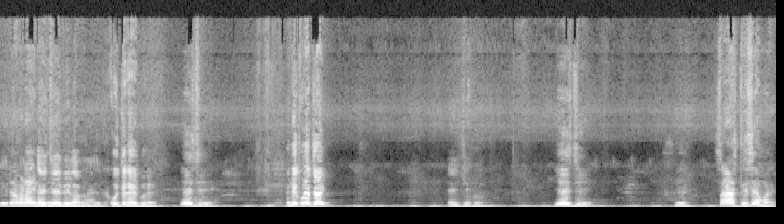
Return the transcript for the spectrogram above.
এটা বাড়াই এই যে দিলাম না কই আসব হ্যাঁ। এই যে। এনে কোনে যাই? এই যে। এই যে। চাষ দিছে আমারে।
